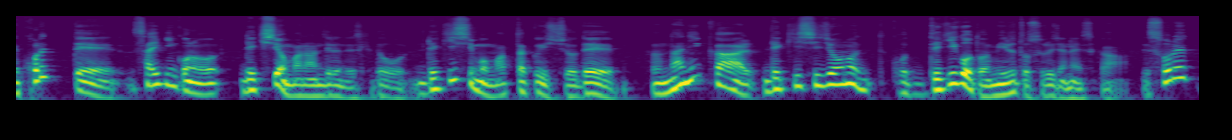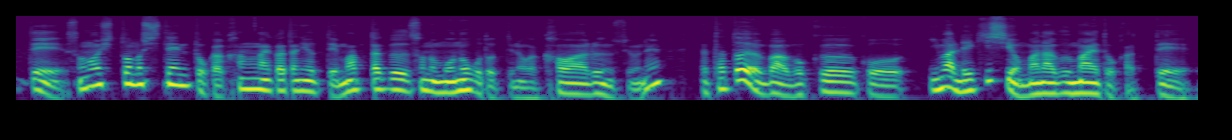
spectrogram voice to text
でこれって最近この歴史を学んでるんですけど歴史も全く一緒で何か歴史上のこう出来事を見るとするじゃないですかそれってその人の視点とか考え方によって全くその物事っていうのが変わるんですよね。例えば僕こう今歴史を学ぶ前とかって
